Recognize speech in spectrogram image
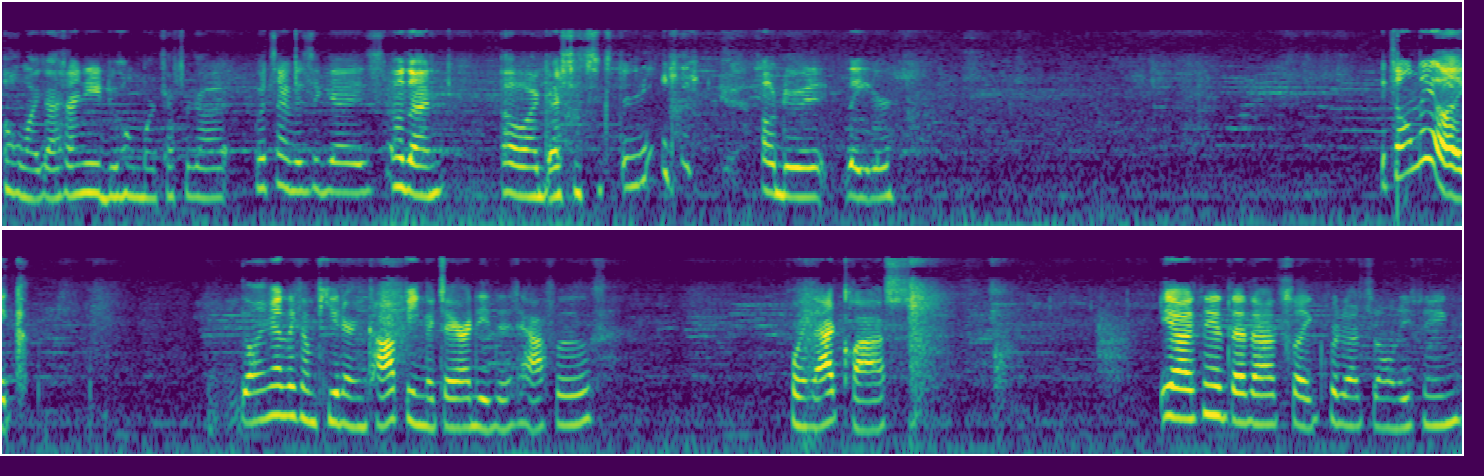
Oh my gosh, I need to do homework, I forgot. What time is it guys? Hold on. Oh I guess it's 6.30. I'll do it later. It's only like going on the computer and copying, which I already did half of for that class. Yeah, I think that that's like pretty much the only thing.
